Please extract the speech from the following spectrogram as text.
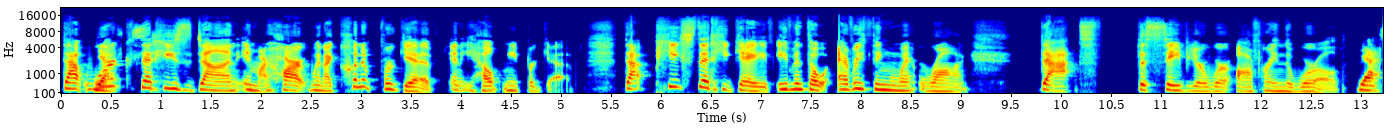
That work yes. that he's done in my heart when I couldn't forgive and he helped me forgive. That peace that he gave, even though everything went wrong. That's the savior we're offering the world. Yes.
